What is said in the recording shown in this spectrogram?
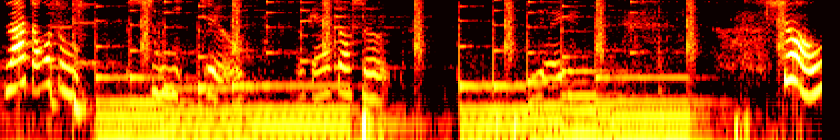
So that's also sweet too. Okay, that's also good. So,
